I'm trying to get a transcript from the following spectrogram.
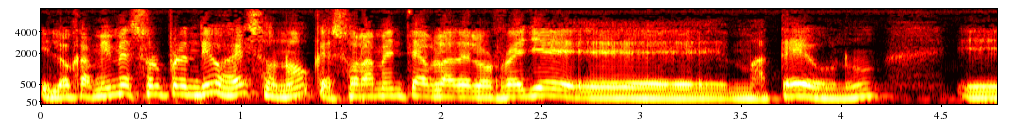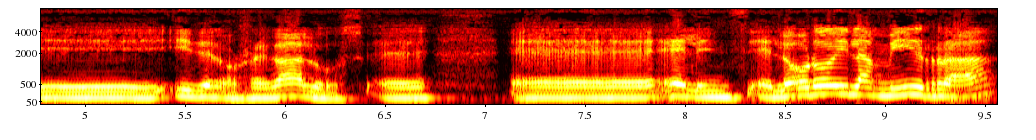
lo que a mí me sorprendió es eso no que solamente habla de los reyes eh, Mateo no y, de los regalos. El, el, oro y la mirra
